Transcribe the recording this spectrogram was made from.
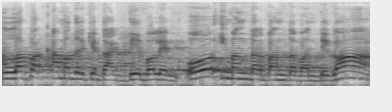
আল্লাপাক আমাদেরকে ডাক দিয়ে বলেন, ও ইমানদার বান্দা, বান্দিগণ,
